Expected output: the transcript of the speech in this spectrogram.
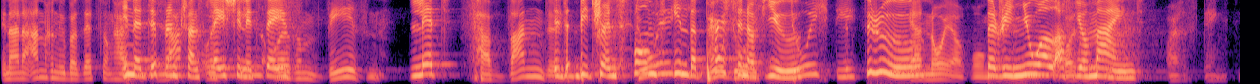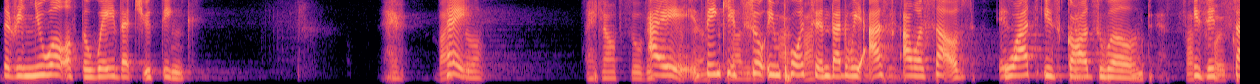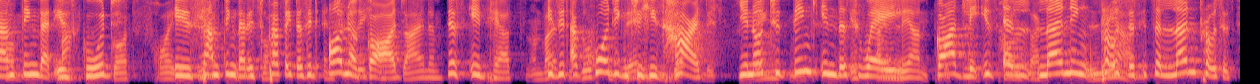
In einer anderen Übersetzung heißt In a different translation, it says, Wesen Let it be transformed in the person of you through the renewal of your mind, the renewal of the way that you think. Hey, weißt Hey, du, ich glaube, so wichtig, I think it's so important that we ask ourselves, what is God's will? gut ist, was Is it something that is good? Is something that is perfect? Does it honor God? Does it, is it du, so zu according to his heart? You know, to think in this way, godly, is a learning process. It's a learn process.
